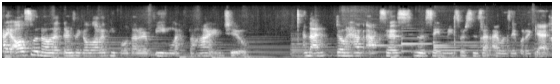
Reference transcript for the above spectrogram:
I also know that there's like a lot of people that are being left behind too, and that don't have access to the same resources that I was able to get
